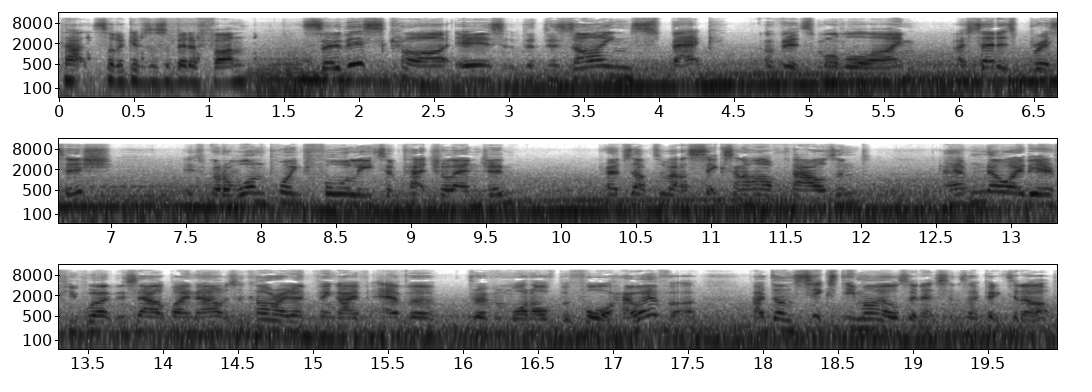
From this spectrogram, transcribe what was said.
that sort of gives us a bit of fun. So this car is the design spec of its model line. I said it's British. It's got a 1.4 litre petrol engine, revs up to about 6,500 I have no idea if you've worked this out by now. It's a car I don't think I've ever driven one of before. However, I've done 60 miles in it since I picked it up,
